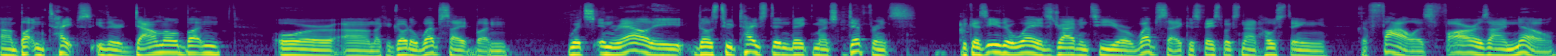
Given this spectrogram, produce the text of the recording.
um, button types: either download button or um, like a go to website button. Which in reality, those two types didn't make much difference because either way, it's driving to your website because Facebook's not hosting the file, as far as I know.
